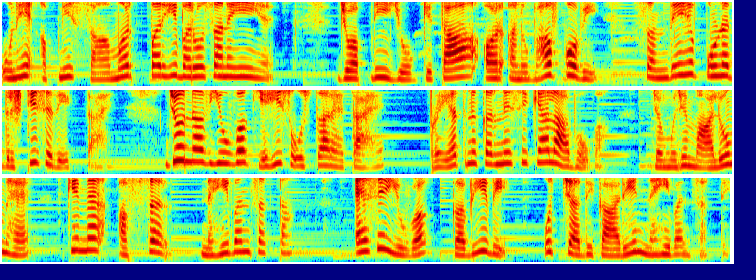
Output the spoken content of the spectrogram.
उन्हें अपनी सामर्थ पर ही भरोसा नहीं है, जो अपनी योग्यता और अनुभव को भी संदेहपूर्ण दृष्टि से देखता है, जो नवयुवक यही सोचता रहता है। प्रयत्न करने से क्या लाभ होगा? जब मुझे मालूम है कि मैं अफसर नहीं बन सकता, ऐसे युवक कभी भी उच्च अधिकारी नहीं बन सकते।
